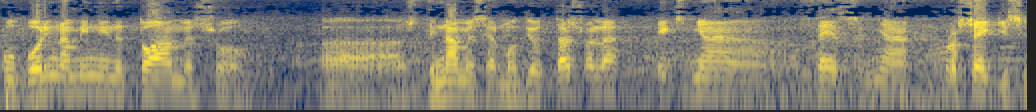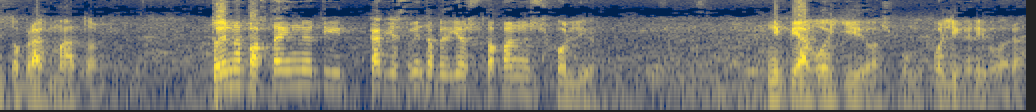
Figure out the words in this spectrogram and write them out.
που μπορεί να μην είναι το άμεσο α, στην άμεση αρμοδιότητά σου, αλλά έχεις μια θέση, μια προσέγγιση των πραγμάτων. Το ένα από αυτά είναι ότι κάποια στιγμή τα παιδιά σου θα πάνε στο σχολείο. Νηπιαγωγείο, ας πούμε, πολύ γρήγορα.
